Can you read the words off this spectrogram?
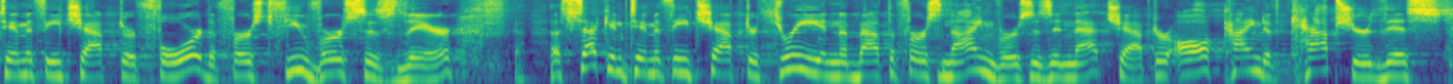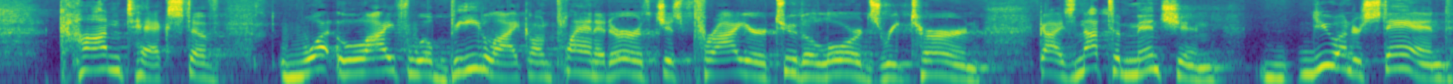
Timothy chapter 4, the first few verses there. Uh, 2 Timothy chapter 3, and about the first nine verses in that chapter, all kind of capture this context of what life will be like on planet Earth just prior to the Lord's return. Guys, not to mention, you understand,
